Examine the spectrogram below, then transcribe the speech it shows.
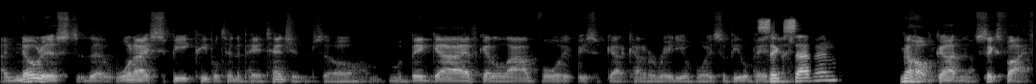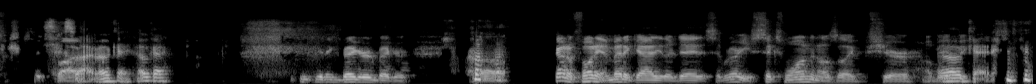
I've noticed that when I speak, people tend to pay attention. So I'm a big guy. I've got a loud voice. I've got kind of a radio voice. So people pay six attention. seven. No, God no, six five. Six, six five. five. Okay, okay. Keep getting bigger and bigger. Uh, Kind of funny. I met a guy the other day that said, "What are you six one?" And I was like, "Sure, I'll be okay."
